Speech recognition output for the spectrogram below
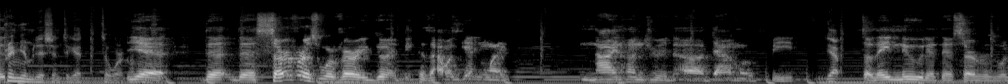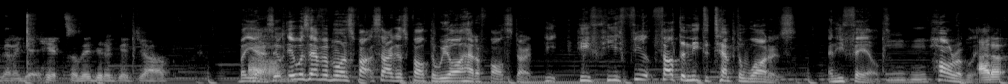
the- premium edition to get to work. on yeah the the servers were very good because I was getting like 900 uh, download speed Yep. so they knew that their servers were going to get hit so they did a good job But yes, Um, it, it was Everborn Spa- Saga's fault that we all had a false start. He he he feel, felt the need to tempt the waters, and he failed hmm horribly. I don't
